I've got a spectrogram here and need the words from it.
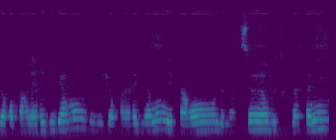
leur en parlais régulièrement, de, je leur parlais régulièrement de mes parents, de ma sœur, de toute ma famille.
